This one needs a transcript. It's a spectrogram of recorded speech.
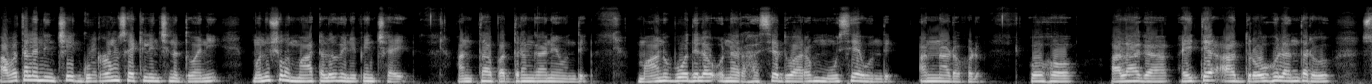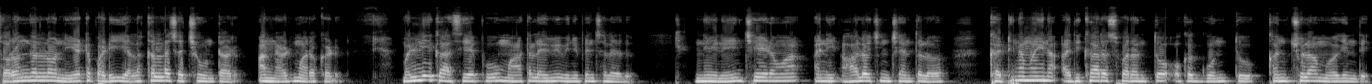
అవతల నుంచి గుర్రం సకిలించిన ధ్వని మనుషుల మాటలు వినిపించాయి. అంతా భద్రంగానే ఉంది. మానుబోధిలో ఉన్న రహస్య ద్వారం మూసే ఉంది అన్నాడొకడు. ఓహో! అలాగా అయితే ఆ ద్రోహులందరూ సొరంగంలో నీటపడి ఎలకల్లా చచ్చి ఉంటారు అన్నాడు మరొకడు. మళ్ళీ కాసేపు మాటలేమీ వినిపించలేదు. నేనేం చేయడమా అని ఆలోచించేంతలో కఠినమైన అధికార స్వరంతో ఒక గొంతు కంచులా మోగింది.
